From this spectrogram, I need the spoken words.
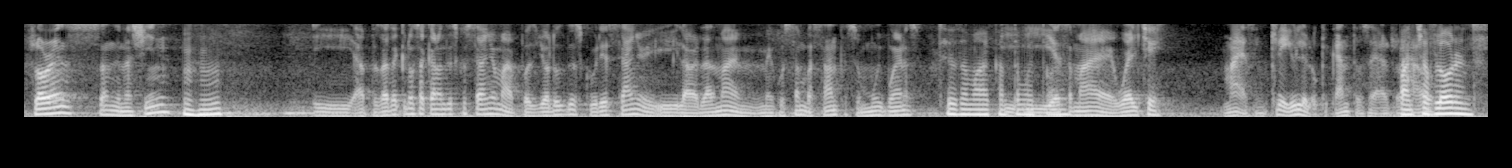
Florence and the Machine. Ujú. Y a pesar de que no sacaron disco este año, mae, pues yo los descubrí este año y, y la verdad, mae, me gustan bastante, son muy buenos. Sí, esa madre Y, canta muy y esa mae Welche, mae, es increíble lo que canta, o sea, Pancha. Florence.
